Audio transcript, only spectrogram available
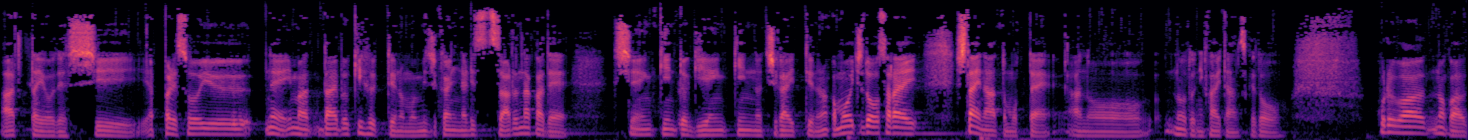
あったようですし、やっぱりそういう、ね、今、だいぶ寄付っていうのも身近になりつつある中で、支援金と義援金の違いっていうのをなんかもう一度おさらいしたいなと思ってあのノートに書いたんですけどこれはなんか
